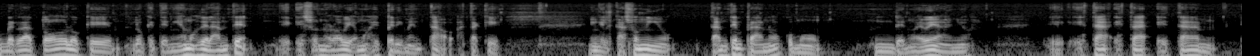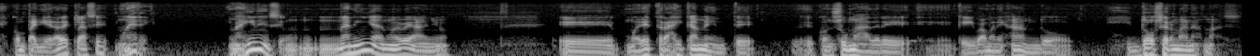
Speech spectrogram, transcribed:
¿verdad? todo lo que, lo que teníamos delante e, eso no lo habíamos experimentado hasta que, en el caso mío, tan temprano como de nueve años, eh, esta, esta, esta eh, compañera de clase muere. Imagínense, una niña de nueve años eh, muere trágicamente con su madre que iba manejando y dos hermanas más.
